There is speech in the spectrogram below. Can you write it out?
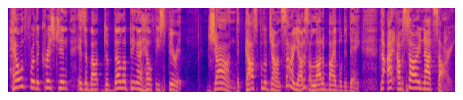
Health for the Christian is about developing a healthy spirit. John, the Gospel of John. Sorry, y'all, there's a lot of Bible today. No, I, am sorry, not sorry.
